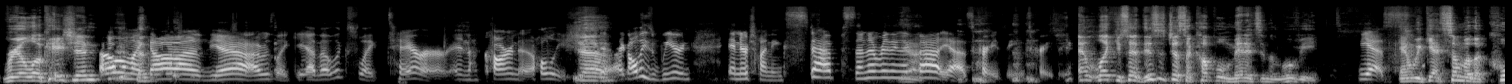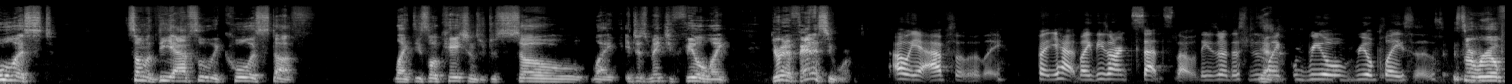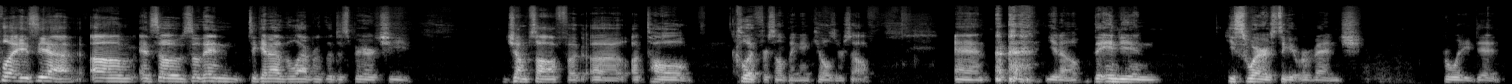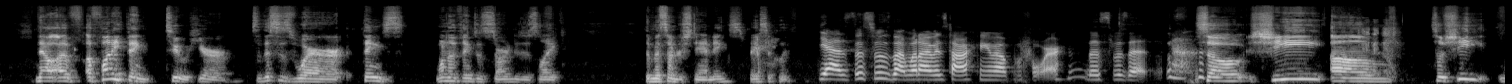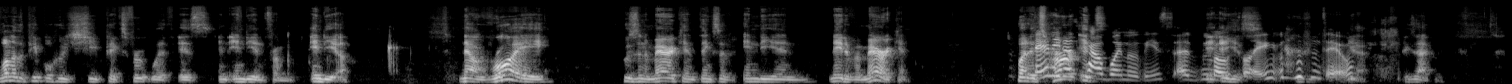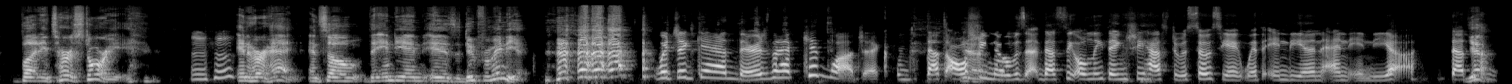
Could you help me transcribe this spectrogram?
real location. Oh my god, yeah. I was like, yeah, that looks like terror and Karna. Holy shit. Yeah. Like all these weird intertwining steps and everything Yeah. like that. Yeah, it's crazy. It's crazy. And like you said, this is just a couple minutes in the movie, Yes. and we get some of the coolest, some of the absolutely coolest stuff. Like these locations are just so like it just makes you feel like you're in a fantasy world. Oh yeah, absolutely. But yeah, like these aren't sets though. These are this is Yeah. like real, real places. It's a real place, yeah. Um, and so so then to get out of the labyrinth of despair, she jumps off a, a, a tall cliff or something and kills herself. And you know the Indian, he swears to get revenge for what he did. Now a, a funny thing too here. So this is where things. One of the things that started is like the misunderstandings, basically. Yes, this was that what I was talking about before. This was it. so she um so she one of the people who she picks fruit with is an indian from india. Now roy who's an american thinks of indian native american. But it's and he her it's- cowboy movies uh, mostly too. yeah exactly. But it's her story hmm in her head. And so the indian is a dude from india Which again, there's that kid logic. That's all Yeah. she knows. That's the only thing she has to associate with Indian and India. That's Yeah.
